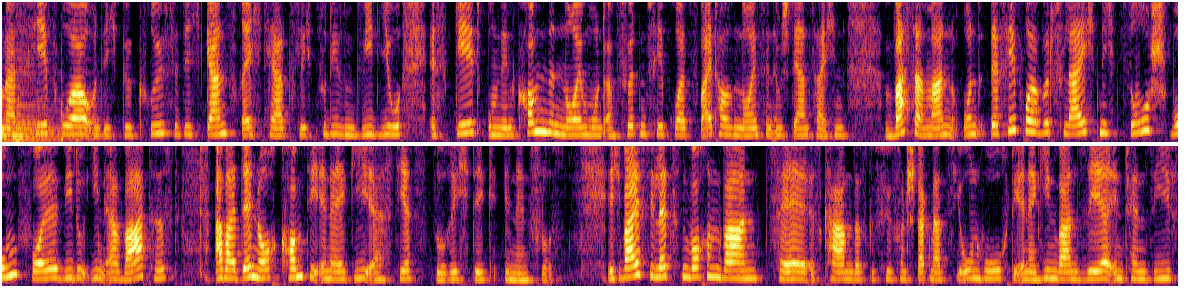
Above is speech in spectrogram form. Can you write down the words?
Monat Februar und ich begrüße dich ganz recht herzlich zu diesem Video. Es geht um den kommenden Neumond am 4. Februar 2019 im Sternzeichen Wassermann und der Februar wird vielleicht nicht so schwungvoll, wie du ihn erwartest, aber dennoch kommt die Energie erst jetzt so richtig in den Fluss. Ich weiß, die letzten Wochen waren zäh, es kam das Gefühl von Stagnation hoch, die Energien waren sehr intensiv,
